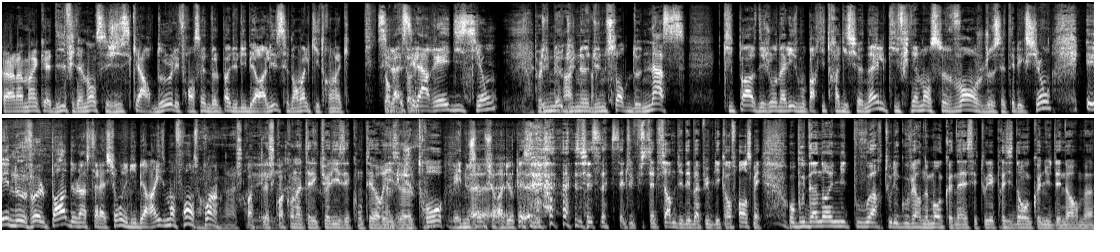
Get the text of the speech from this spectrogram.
Alain Minck a dit dit finalement c'est Giscard II, les Français ne veulent pas du libéralisme, c'est normal qu'ils trinquent. C'est la, la, réédition d'une sorte de NAS qui passe des journalismes au parti traditionnel, qui finalement se vengent de cette élection et ne veulent pas de l'installation du libéralisme en France. point. je crois que je crois qu'on intellectualise et qu'on théorise ah, trop. Mais nous sommes sur Radio Classique. c'est le charme du débat public en France. Mais au bout d'un an et demi de pouvoir, tous les gouvernements connaissent et tous les présidents ont connu d'énormes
